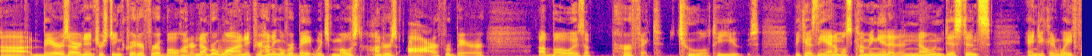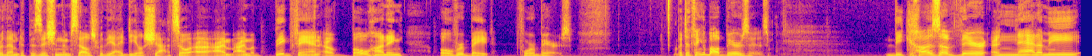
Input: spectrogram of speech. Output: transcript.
uh, bears are an interesting critter for a bow hunter. Number one, if you're hunting over bait, which most hunters are for bear, a bow is a perfect tool to use because the animal's coming in at a known distance and you can wait for them to position themselves for the ideal shot. So uh, I'm, I'm a big fan of bow hunting over bait for bears. But the thing about bears is, because of their anatomy,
